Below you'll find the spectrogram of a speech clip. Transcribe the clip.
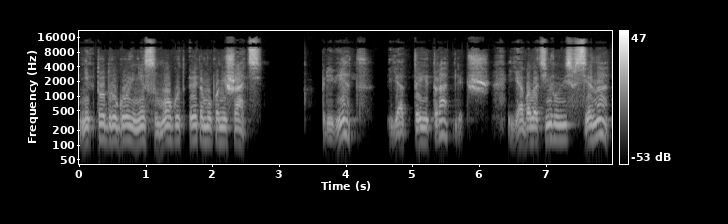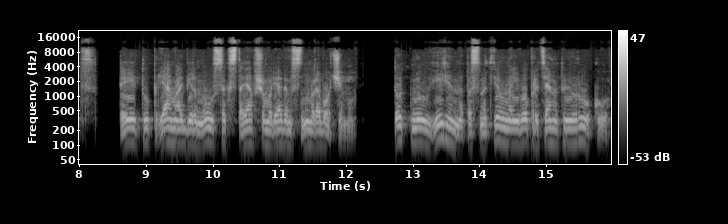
ни кто другой не смогут этому помешать. «Привет, я Тейт Ратлидж. Я баллотируюсь в Сенат». Тейт упрямо обернулся к стоявшему рядом с ним рабочему. Тот неуверенно посмотрел на его протянутую руку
